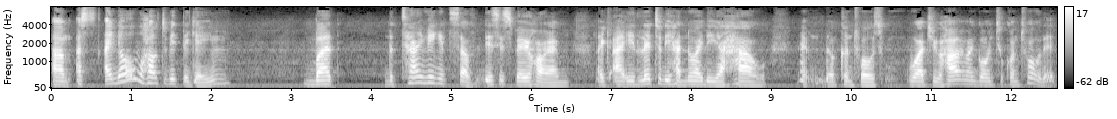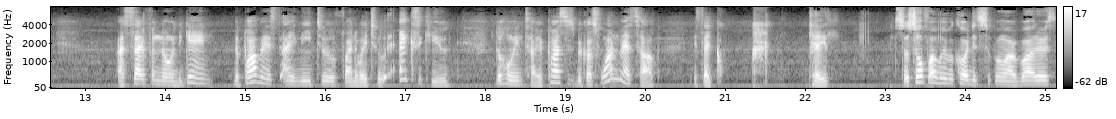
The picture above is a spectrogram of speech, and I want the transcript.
um, as I know how to beat the game, but the timing itself, this is very hard. I'm like I literally had no idea how um, the controls what you. How am I going to control it? Aside from knowing the game, the problem is I need to find a way to execute the whole entire process because one mess up is like okay. So so far we recorded Super Mario Brothers.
